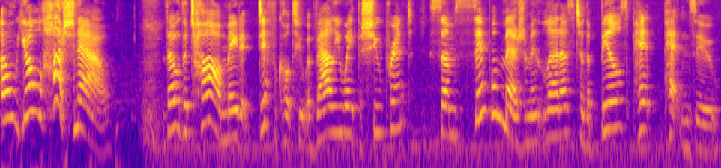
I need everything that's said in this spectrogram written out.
Oh, y'all hush now! Though the tar made it difficult to evaluate the shoe print, some simple measurement led us to the Bill's Pit Petting Zoo.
